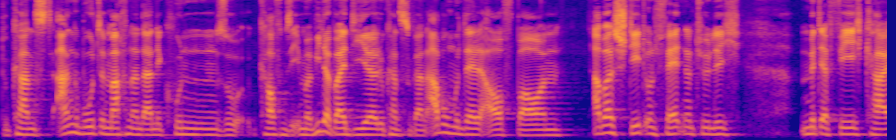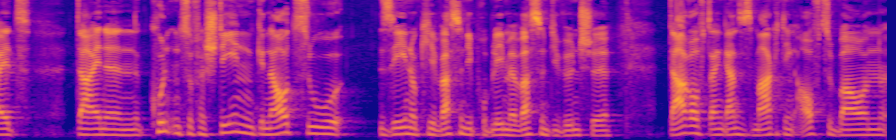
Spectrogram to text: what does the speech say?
Du kannst Angebote machen an deine Kunden, so kaufen sie immer wieder bei dir. Du kannst sogar ein Abo-Modell aufbauen. Aber es steht und fällt natürlich mit der Fähigkeit, deinen Kunden zu verstehen, genau zu sehen, okay, was sind die Probleme, was sind die Wünsche, darauf dein ganzes Marketing aufzubauen.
